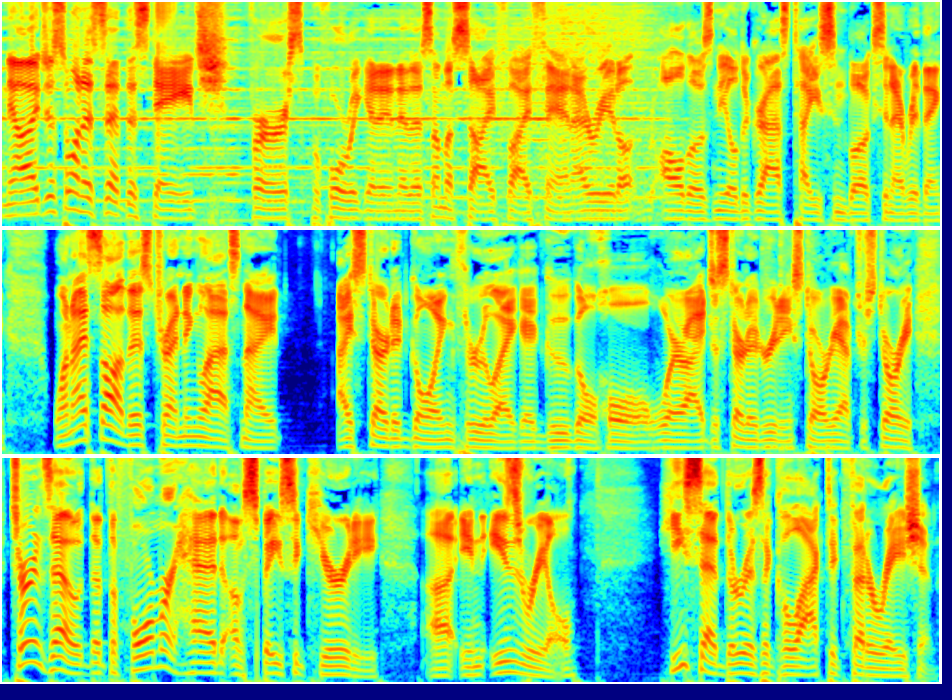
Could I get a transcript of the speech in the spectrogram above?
Now, I just want to set the stage first before we get into this. I'm a sci fi fan. I read all, all those Neil deGrasse Tyson books and everything. When I saw this trending last night, I started going through like a Google hole where I just started reading story after story. Turns out that the former head of space security uh, in Israel, he said there is a galactic federation.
